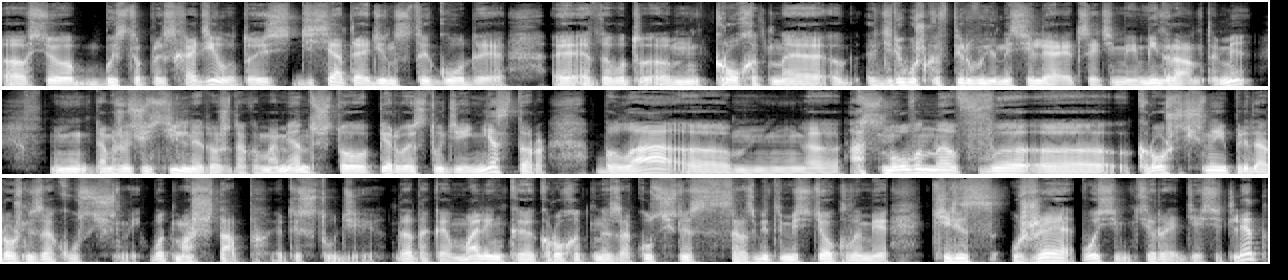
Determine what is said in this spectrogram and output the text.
э, все быстро происходило. То есть 10-11 годы э, это вот эм, крохотная э, деревушка впервые населяется этими мигрантами. Там же очень сильный тоже такой момент, что первая студия «Нестор» была эм, основана в крошечной придорожной закусочной. Вот масштаб этой студии. Да, такая маленькая крохотная закусочная с разбитыми стеклами. Через уже 8-10 лет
